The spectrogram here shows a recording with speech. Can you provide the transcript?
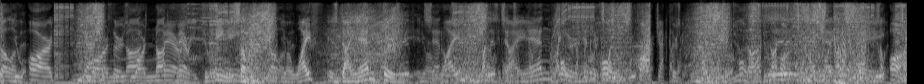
Sullivan. You are Jack you are Thursby. not, You are not married, married to Amy Amy Sullivan. Sullivan. Your wife is Diane Thursby. Your San wife is Diane Holmes. Thursby. Holmes. You are Jack Thursby. You do not live You are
